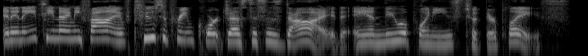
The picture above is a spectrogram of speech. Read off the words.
And in 1895, two Supreme Court justices died and new appointees took their place.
